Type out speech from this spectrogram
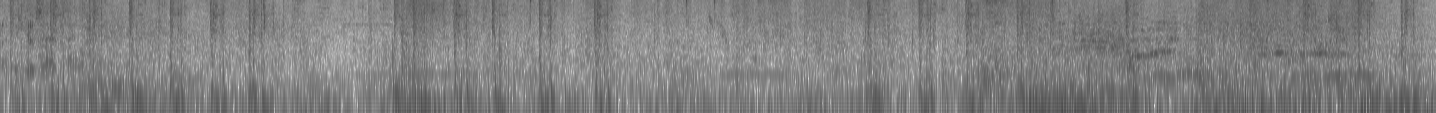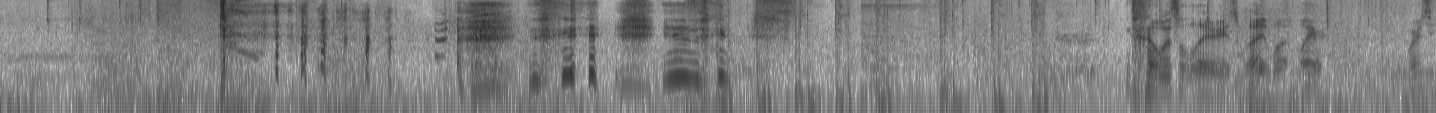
I think it was that thing. Was hilarious. What? What? Where? Where is he?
